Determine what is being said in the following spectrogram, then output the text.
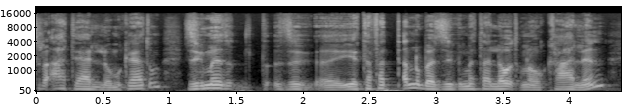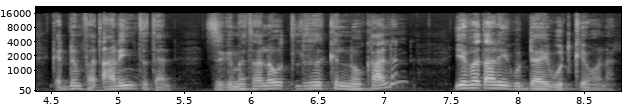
ስርዓት ያለው ምክንያቱም የተፈጠርነው በዝግመተ ለውጥ ነው ካልን ቅድም ፈጣሪን ትተን ዝግመተ ለውጥ ትክክል ነው ካልን የፈጣሪ ጉዳይ ውድቅ ይሆናል።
